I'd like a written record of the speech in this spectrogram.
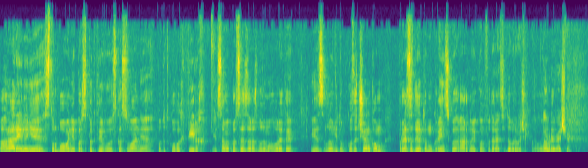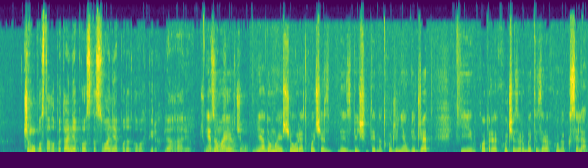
Аграрії нині стурбовані перспективою скасування податкових пільг. І саме про це зараз будемо говорити із Леонідом Козаченком, президентом Української аграрної конфедерації. Добрий вечір, пане Леоніде. Добрий вечір. Чому постало питання про скасування податкових пільг для аграріїв? Чому Я саме думаю, зараз? Чому? я думаю, що уряд хоче збільшити надходження в бюджет і вкотре хоче заробити за рахунок селян.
